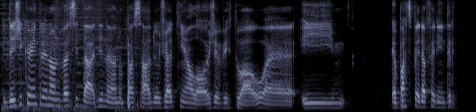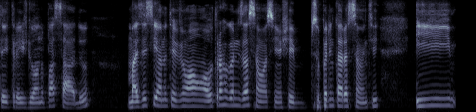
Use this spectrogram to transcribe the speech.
Desde que eu entrei na universidade, né, ano passado, eu já tinha loja virtual é, e eu participei da Feirinha 33 do ano passado, mas esse ano teve uma, uma outra organização, assim, achei super interessante e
